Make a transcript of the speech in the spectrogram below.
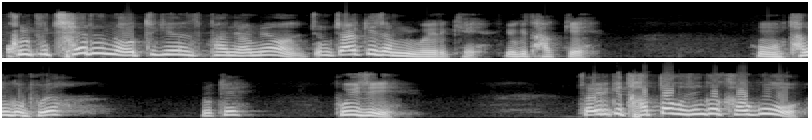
골프 채로는 어떻게 연습하냐면 좀 짧게 잡는 거야 이렇게 여기 닿게 어, 단 거 보여? 이렇게? 보이지? 자 이렇게 닿다고 생각하고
